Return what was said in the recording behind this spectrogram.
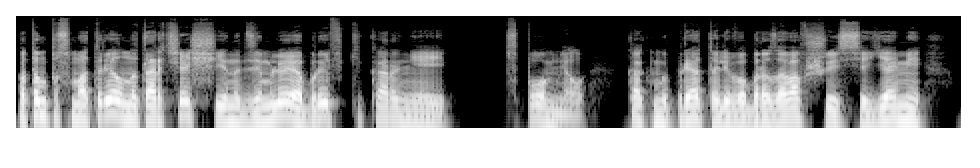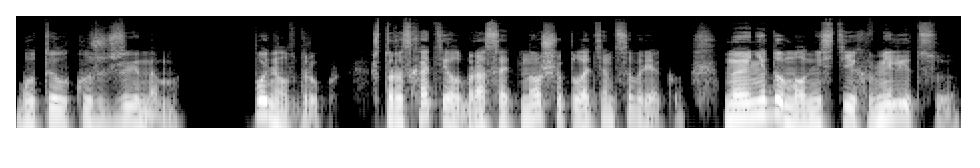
Потом посмотрел на торчащие над землей обрывки корней. Вспомнил, как мы прятали в образовавшейся яме бутылку с джином. Понял вдруг, что расхотел бросать нож и полотенце в реку, но я не думал нести их в милицию.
